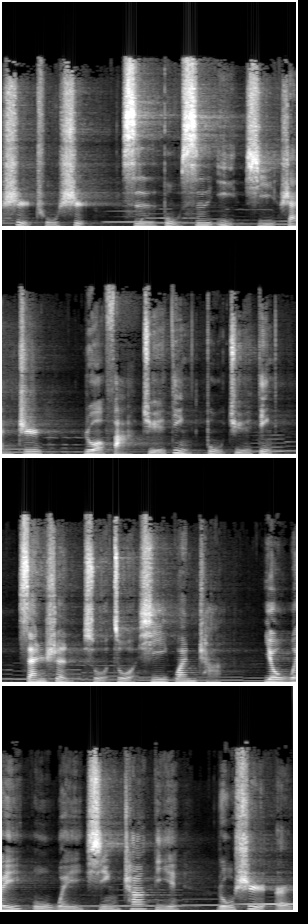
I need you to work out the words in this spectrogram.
是出世，思不思议悉善知。若法决定不决定，三圣所作悉观察，有为无为行差别。如是而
